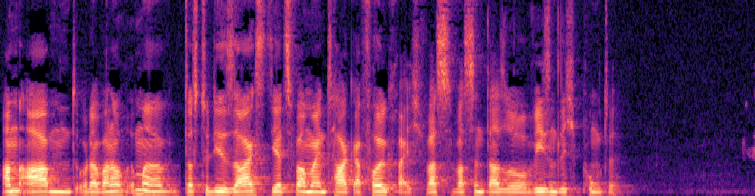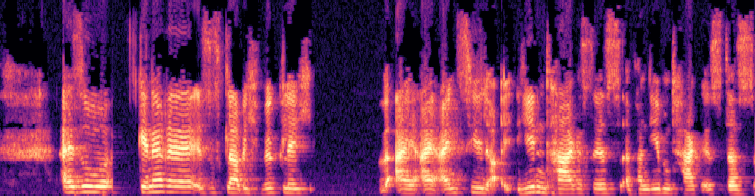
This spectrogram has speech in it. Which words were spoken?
am Abend oder wann auch immer, dass du dir sagst, jetzt war mein Tag erfolgreich? Was, was sind da so wesentliche Punkte? Also generell ist es, glaube ich, wirklich ein Ziel jeden Tages ist, von jedem Tag ist, dass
